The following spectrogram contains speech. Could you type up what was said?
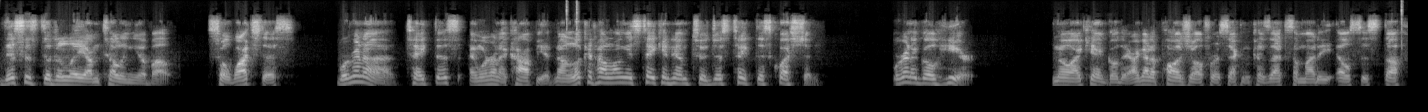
This is the delay I'm telling you about. So watch this. We're going to take this and we're going to copy it. Now look at how long it's taken him to just take this question. We're going to go here. No, I can't go there. I got to pause y'all for a second because that's somebody else's stuff.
